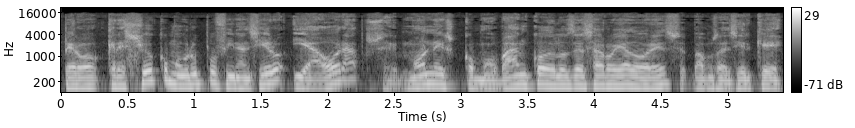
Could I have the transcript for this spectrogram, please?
pero creció como grupo financiero y ahora pues, Monex como banco de los desarrolladores, vamos a decir que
